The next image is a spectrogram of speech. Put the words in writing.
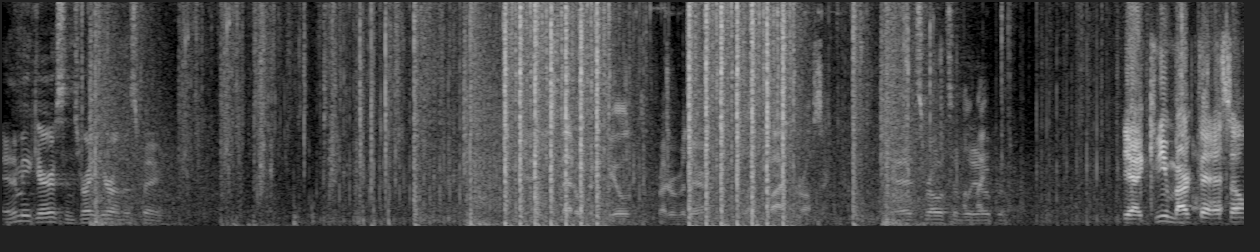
enemy garrison's right here on this thing. field right over there. Left crossing. Yeah, it's relatively oh, open. Yeah, can you mark that SL?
